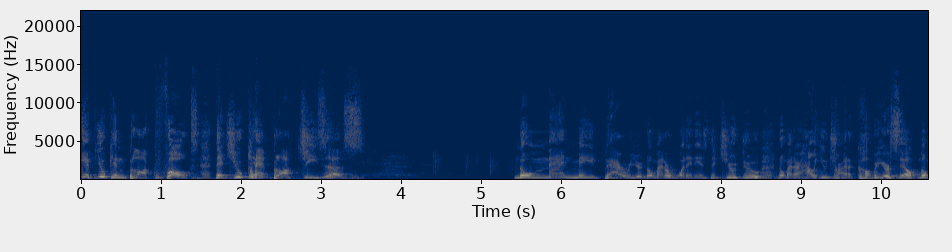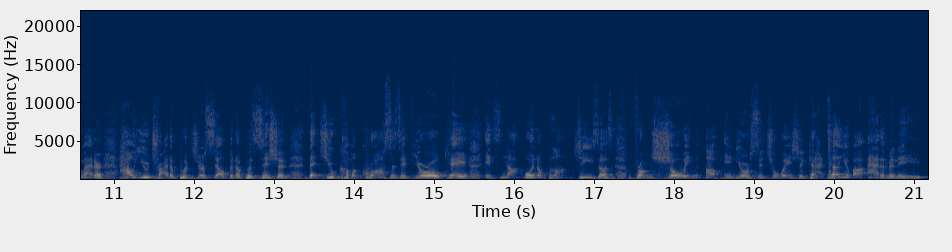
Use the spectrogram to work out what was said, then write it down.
if you can block folks, that you can't block Jesus no man made barrier, no matter what it is that you do, no matter how you try to cover yourself, no matter how you try to put yourself in a position that you come across as if you're okay, it's not going to block Jesus from showing up in your situation. Can I tell you about Adam and Eve?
